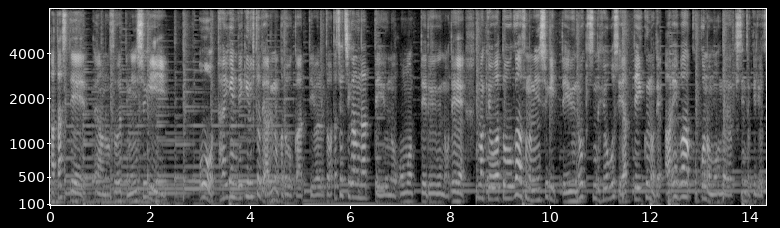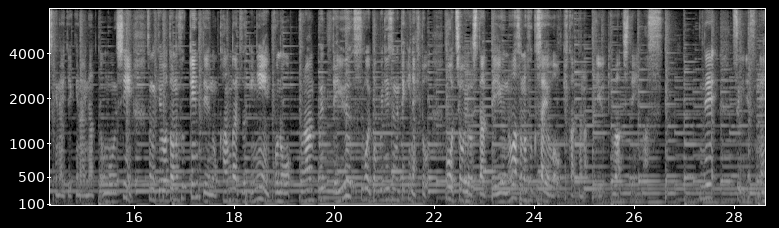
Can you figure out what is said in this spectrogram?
果たしてあのそうやって民主主義を体現できる人であるのかどうかって言われると私は違うなっていうのを思ってるので、まあ、共和党がその民主主義っていうのをきちんと標榜してやっていくのであればここの問題はきちんと切りをつけないといけないなと思うしその共和党の復権っていうのを考えた時にこのトランプっていうすごいポピュリズム的な人を重用したっていうのはその副作用は大きかったなっていう気はしています。で次ですね。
